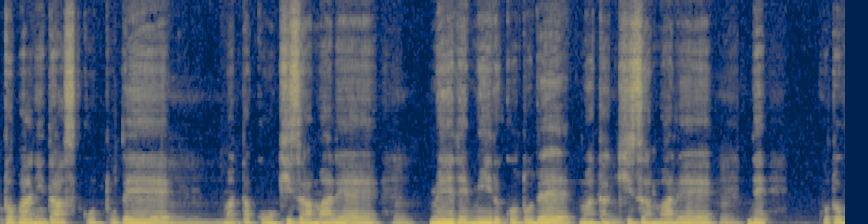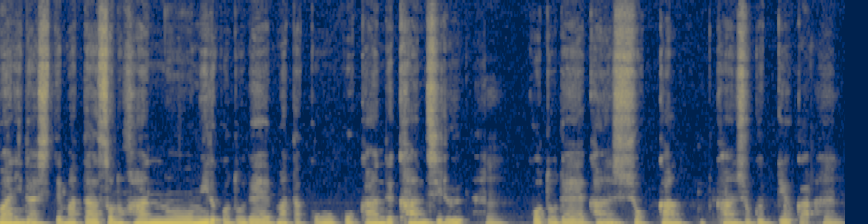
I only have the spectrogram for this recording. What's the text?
言葉に出すことでうん。またこう刻まれうん。目で見ることでまたうん。刻まれうん。で言葉に出してまたその反応を見ることでまたこう五感で感じるうん。ことで感触感感触っていうか、うん。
